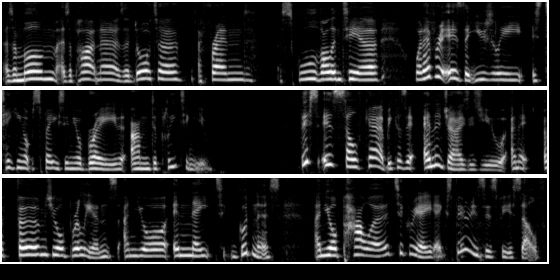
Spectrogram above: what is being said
as a mum, as a partner, as a daughter, a friend, a school volunteer, whatever it is that usually is taking up space in your brain and depleting you. This is self care because it energizes you and it affirms your brilliance and your innate goodness and your power to create experiences for yourself.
